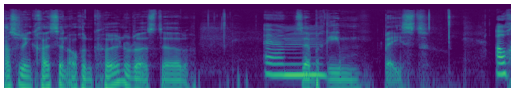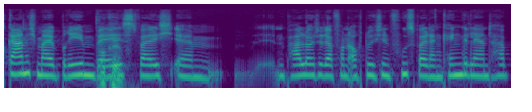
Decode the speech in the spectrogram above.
Hast du den Kreis denn auch in Köln oder ist der Ähm, sehr Bremen-based? Auch gar nicht mal Bremen-based, weil ich ähm, ein paar Leute davon auch durch den Fußball dann kennengelernt habe,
